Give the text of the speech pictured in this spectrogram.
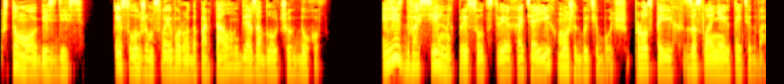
что мы обе здесь и служим своего рода порталом для заблудших духов. Есть два сильных присутствия, хотя их может быть и больше. Просто их заслоняют эти два.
